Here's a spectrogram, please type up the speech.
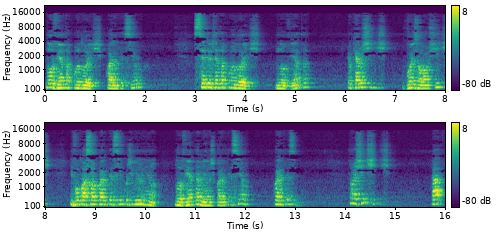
90 por 2, 45. 180 por 2, 90. Eu quero x. Vou isolar o x e vou passar o 45 diminuindo. 90 menos 45, 45. Então, achei x. Tá?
